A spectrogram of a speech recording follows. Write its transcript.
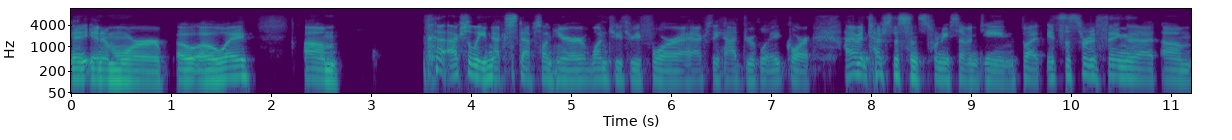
in, in a more oo way. Um actually next steps on here one two three four i actually had drupal 8 core. I haven't touched this since 2017 but it's the sort of thing that um,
